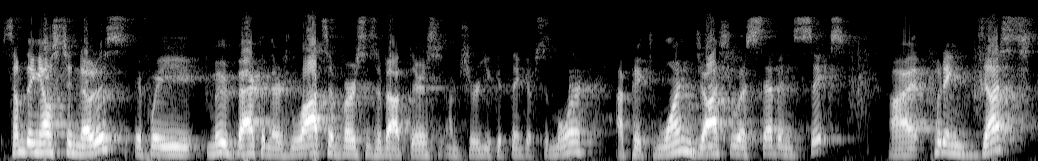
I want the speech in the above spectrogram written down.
something else to notice if we move back, and there's lots of verses about this, I'm sure you could think of some more. I picked one, Joshua 7 6 uh, putting dust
